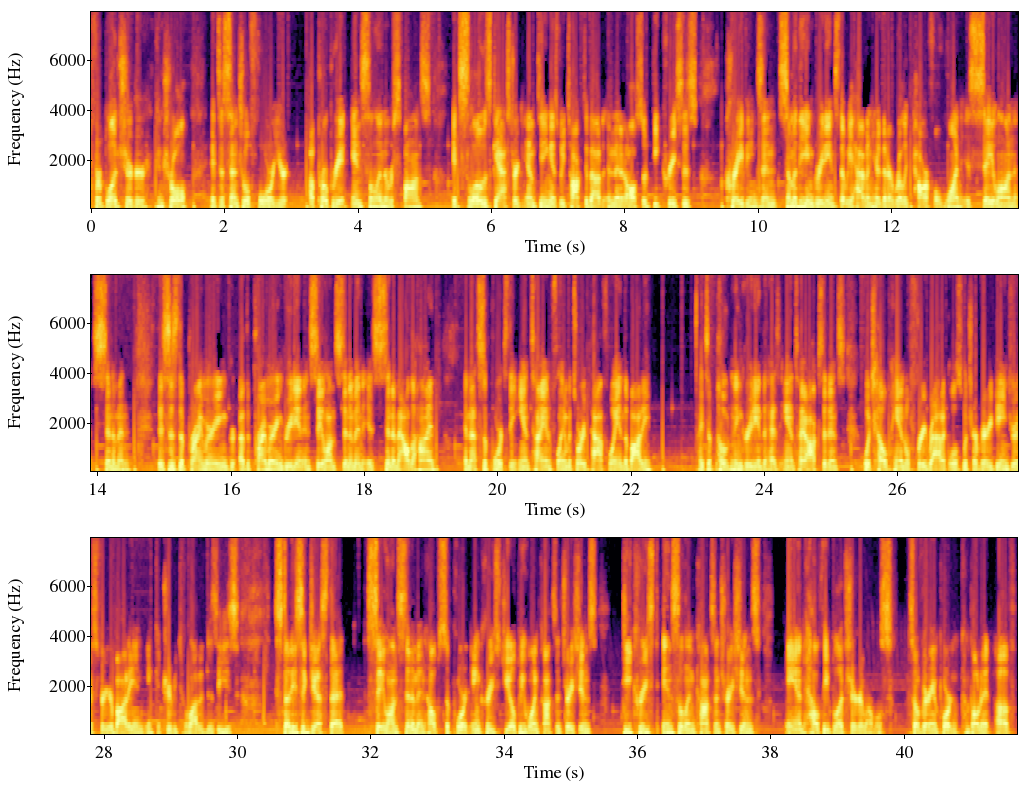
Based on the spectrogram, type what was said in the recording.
for blood sugar control, it's essential for your appropriate insulin response. It slows gastric emptying, as we talked about, and then it also decreases cravings. And some of the ingredients that we have in here that are really powerful. One is Ceylon cinnamon. This is the primary uh, the primary ingredient in Ceylon cinnamon is cinnamaldehyde, and that supports the anti-inflammatory pathway in the body. It's a potent ingredient that has antioxidants, which help handle free radicals, which are very dangerous for your body and, and contribute to a lot of disease. Studies suggest that Ceylon cinnamon helps support increased GLP 1 concentrations, decreased insulin concentrations, and healthy blood sugar levels. So, very important component of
